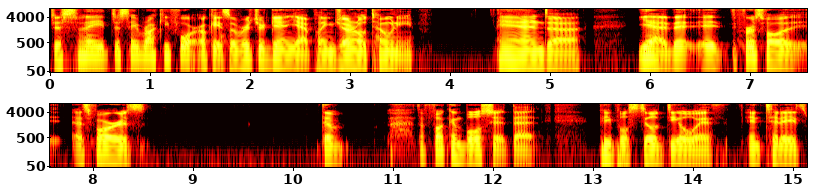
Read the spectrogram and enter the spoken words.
just say just say Rocky Four. Okay, so Richard Gant, yeah, playing General Tony, and uh, yeah, the, it, first of all, as far as the the fucking bullshit that people still deal with in today's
